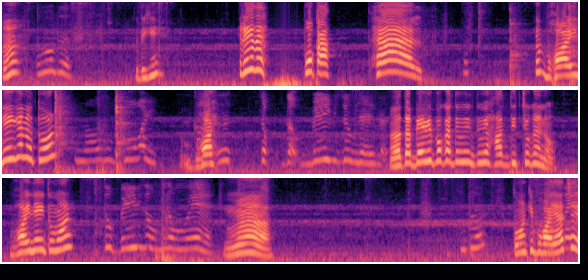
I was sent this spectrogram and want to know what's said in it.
হ্যাঁ? দেখি। রেখে দে পোকা। ফেল। এ ভয় নেই কেন তোর? ভয়। তা বেবি পোকা তুমি তুমি হাত দিচ্ছ কেন? ভয় নেই তোমার? হ্যাঁ তোমার কি ভয় আছে?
